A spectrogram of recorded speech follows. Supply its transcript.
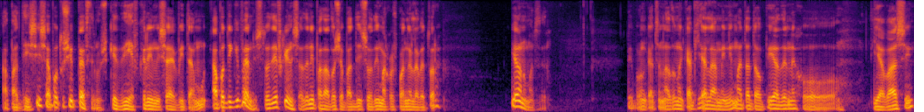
απαντήσεις από τους υπεύθυνους. Και διευκρίνησα, Εβίτα μου, από την κυβέρνηση. Το διευκρίνησα. Δεν είπα θα δώσει απαντήσεις ο δήμαρχος που ανέλαβε τώρα. Για όνομα του Θεού. Λοιπόν, κάτσε να δούμε κάποια άλλα μηνύματα τα οποία δεν έχω διαβάσει.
